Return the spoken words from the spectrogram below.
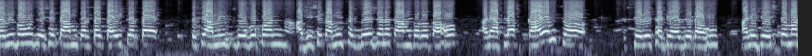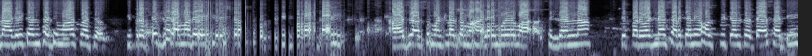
रवी भाऊ जसे काम करताय ताई करताय तसे आम्ही दोघं पण अभिषेक आम्ही सगळेजण काम करत आहोत आणि आपल्या कायम सेवेसाठी आज राहू. आणि ज्येष्ठ नागरिकांसाठी महत्वाचं की प्रत्येक घरामध्ये एक ज्येष्ठ जबाबदारी आज असं म्हटलं तर महागाईमुळे सगळ्यांना ते परवडण्यासारखं नाही हॉस्पिटलचं त्यासाठी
